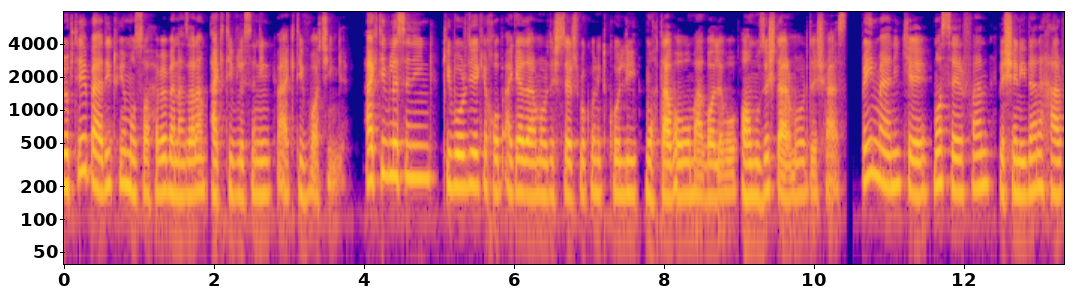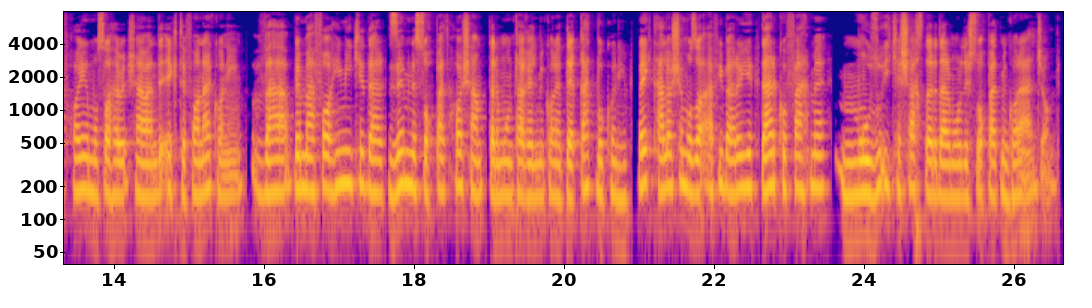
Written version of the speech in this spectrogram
نکته بعدی توی مصاحبه به نظرم active listening و active watching ه active listening keyword یه که خب اگر در موردش search بکنید کلی محتوا و مقاله و آموزش در موردش هست. به این معنی که ما صرفا به شنیدن حرفهای مصاحبه شونده اکتفا نکنیم و به مفاهیمی که در ضمن صحبتهاش هم داره منتقل می‌کنه دقت بکنیم و یک تلاش مضاعفی برای درک و فهم موضوعی که شخص داره در موردش صحبت می‌کنه انجام بدیم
